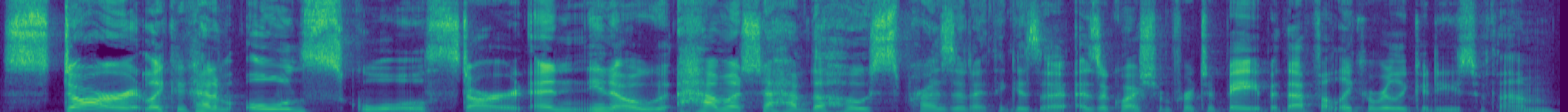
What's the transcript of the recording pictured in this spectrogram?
start, like a kind of old school start. And you know how much to have the hosts present, I think is a as a question for debate. But that felt like a really good use of them.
